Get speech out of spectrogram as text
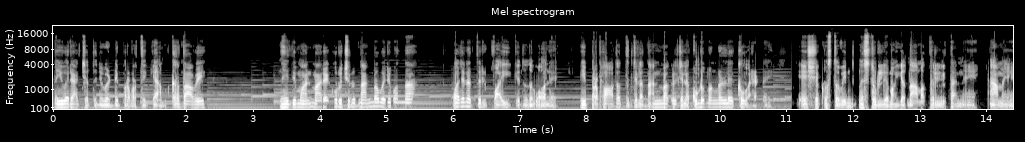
ദൈവരാജ്യത്തിന് വേണ്ടി പ്രവർത്തിക്കാം. കർത്താവെ നീതിമാന്മാരെ കുറിച്ചൊരു നന്മ വരുമെന്ന് വചനത്തിൽ വായിക്കുന്നത് പോലെ ഈ പ്രഭാതത്തിൽ ചില നന്മകൾ ചില കുടുംബങ്ങളിലേക്ക് വരട്ടെ. യേശുക്രിസ്തുവിൻ നിസ്തുല്യമായ നാമത്തിൽ തന്നെ. ആമേ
